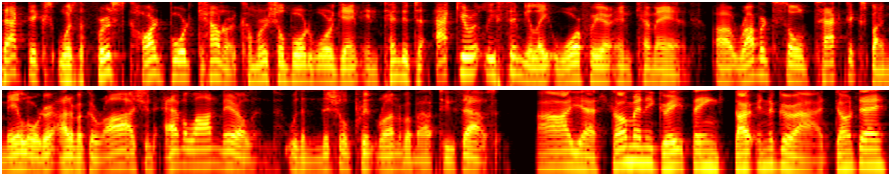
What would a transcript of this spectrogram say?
Tactics was the first cardboard counter commercial board war game intended to accurately simulate warfare and command. Uh, Roberts sold Tactics by mail order out of a garage in Avalon, Maryland, with an initial print run of about 2,000. Ah, yes, so many great things start in the garage, don't they?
